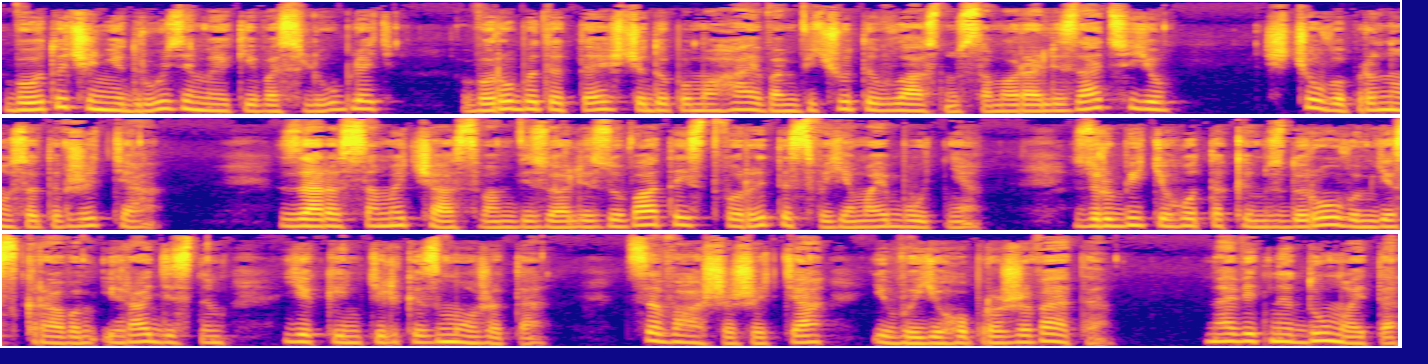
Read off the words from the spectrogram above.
ви оточені друзями, які вас люблять, ви робите те, що допомагає вам відчути власну самореалізацію, що ви приносите в життя. Зараз саме час вам візуалізувати і створити своє майбутнє. Зробіть його таким здоровим, яскравим і радісним, яким тільки зможете. Це ваше життя, і ви його проживете. Навіть не думайте,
